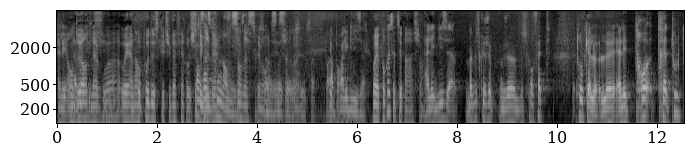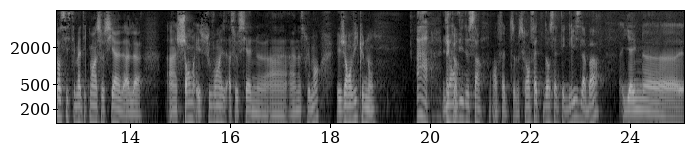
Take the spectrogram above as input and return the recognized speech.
elle est en La dehors de la voix. Ouais, à Non. propos de ce que tu vas faire au Sans Château instrument. Sans instrument, c'est ça. ouais. Par rapport à l'église. Ouais, pourquoi cette séparation? À l'église, euh, bah parce que je, je parce qu'en fait, je trouve qu'elle le- elle est trop, très, tout le temps systématiquement associée à, à la- à un chant et souvent associée à, une- à un, instrument. Et j'ai envie que non. Ah, J'ai envie de ça, en fait. Parce qu'en fait, dans cette église là-bas, il y a une euh,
